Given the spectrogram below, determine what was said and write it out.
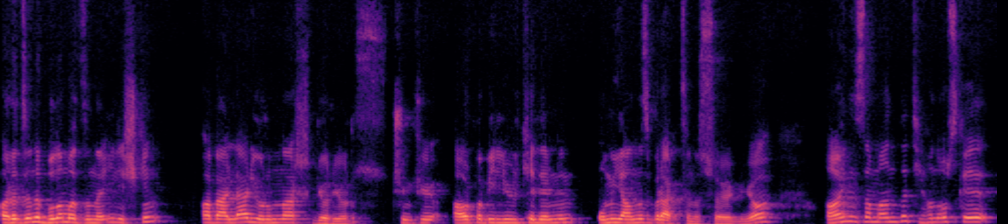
aradığını bulamadığına ilişkin haberler, yorumlar görüyoruz. Çünkü Avrupa Birliği ülkelerinin onu yalnız bıraktığını söylüyor. Aynı zamanda Tihanovskaya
